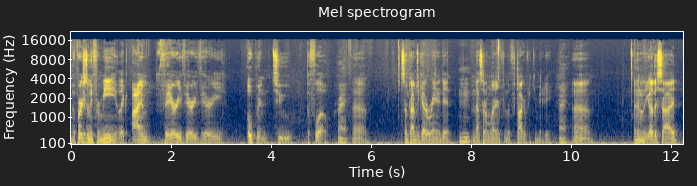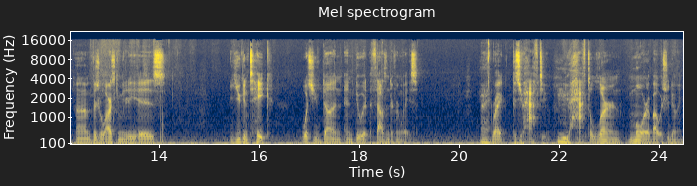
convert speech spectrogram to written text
but personally, for me, like I'm very, very, very open to the flow. Right. Um, sometimes you got to rein it in, and that's what I'm learning from the photography community. Right. Um, and then on the other side, um, the visual arts community is you can take what you've done and do it a thousand different ways, Right. right? Because you have to. You have to learn more about what you're doing.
